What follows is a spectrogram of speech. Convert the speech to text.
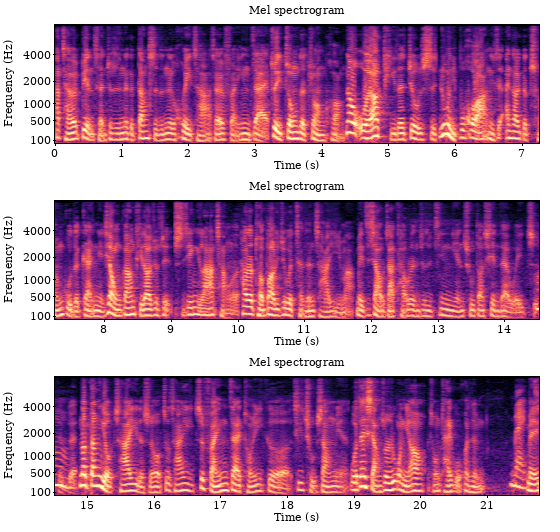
它才会变成，就是那个当时的那个汇差才会反映在最终的状况。那我要提的就是，如果你不花，你是按照一个存股的概念，像我们刚刚提到，就是时间一拉长了，它的投报率就会产生差异嘛。每次下午茶讨论就是今年年初到现在为止，对不对？那当有差异的时候，这个差异是反映在同一个基础上面。我在想说，如果你要从台股换成美美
